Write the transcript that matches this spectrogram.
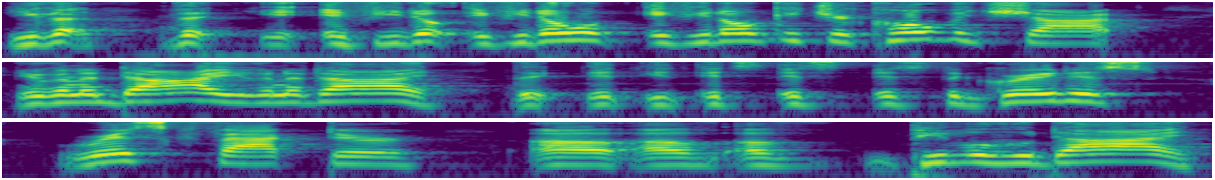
You got the if you don't if you don't if you don't get your COVID shot, you're gonna die. You're gonna die. The, it, it's it's it's the greatest risk factor of, of people who die.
